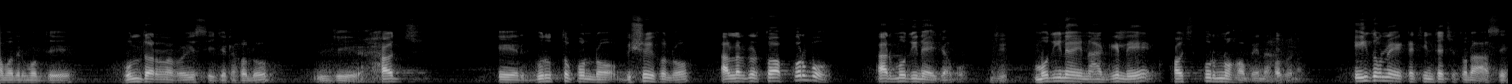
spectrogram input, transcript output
আমাদের মধ্যে ভুল ধারণা রয়েছে, যেটা হলো যে হজ এর গুরুত্বপূর্ণ বিষয় হলো আল্লাহর ঘর তফ করব আর মদিনায় যাব। জি। মদিনায় না গেলে হজ পূর্ণ হবে না। হবে না। এই ধরনের একটা চিন্তা চেতনা আছে।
